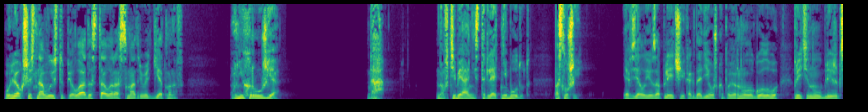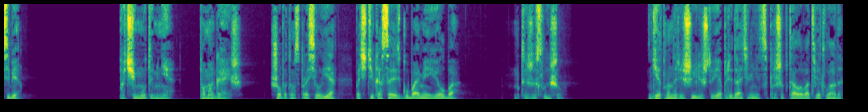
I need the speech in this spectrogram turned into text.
Улегшись на выступе, Лада стала рассматривать гетманов. «У них ружья!» «Да, но в тебя они стрелять не будут. Послушай». Я взял ее за плечи, и когда девушка повернула голову, притянул ближе к себе. «Почему ты мне помогаешь?» — шепотом спросил я, почти касаясь губами ее лба. «Ну, «Ты же слышал?» «Гетманы решили, что я предательница», — прошептала в ответ Лада.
